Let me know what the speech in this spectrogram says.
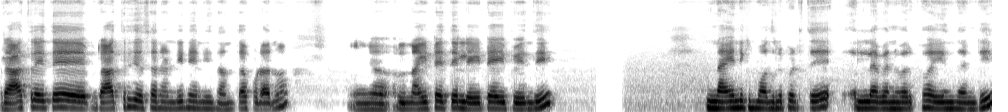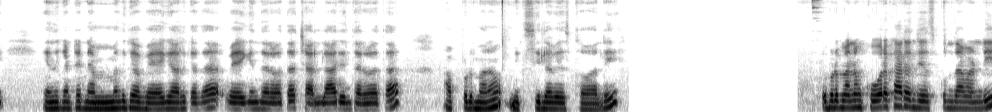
రాత్రి అయితే రాత్రి చేశానండి నేను ఇదంతా కూడాను. నైట్ అయితే లేట్ అయిపోయింది. నైన్కి మొదలు పెడితే లెవెన్ వరకు అయ్యిందండి. ఎందుకంటే నెమ్మదిగా వేగాలి కదా. వేగిన తర్వాత చల్లారిన తర్వాత అప్పుడు మనం మిక్సీలో వేసుకోవాలి. ఇప్పుడు మనం కూరకారం చేసుకుందామండి.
